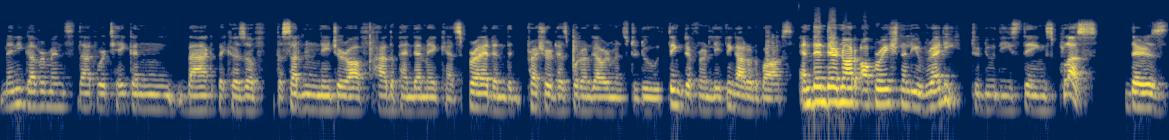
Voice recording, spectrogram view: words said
many governments that were taken back because of the sudden nature of how the pandemic has spread and the pressure it has put on governments to do think differently, think out of the box. And then they're not operationally ready to do these things. Plus, there's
